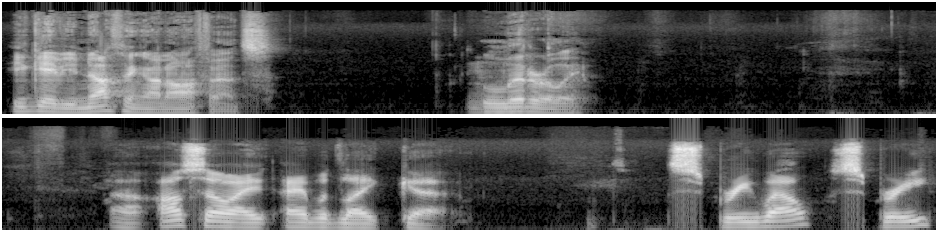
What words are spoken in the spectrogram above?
he gave you nothing on offense. Mhm. Literally. Uh, also, I, I would like uh, Sprewell, Spree,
